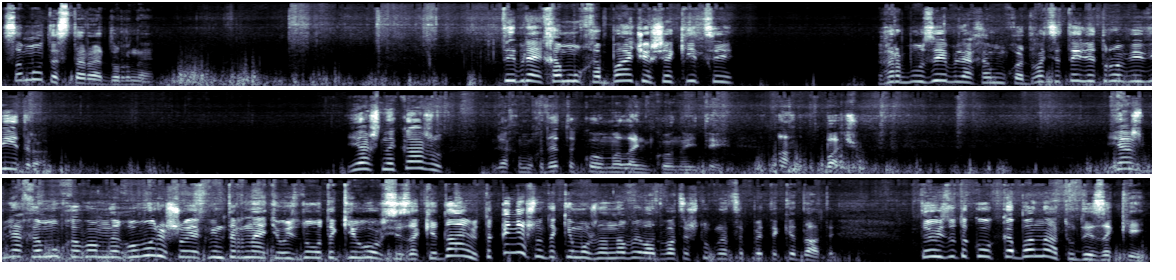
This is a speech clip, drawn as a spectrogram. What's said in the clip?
Само ти старе дурне. Ти, бляха муха, бачиш, які ці гарбузи, бляха муха, 20-літрові відра. Я ж не кажу, бляха муха, де такого маленького знайти? А, бачу. Я ж, бляха-муха, вам не говорю, що як в інтернеті ось до такі всі закидають, то, звісно, таки можна на вила 20 штук нацепити кидати. Та ось до такого кабана туди закинь.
